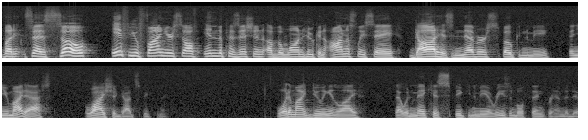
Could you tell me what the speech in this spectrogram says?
But it says, so if you find yourself in the position of the one who can honestly say, God has never spoken to me, then you might ask, why should God speak to me? What am I doing in life that would make his speaking to me a reasonable thing for him to do?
